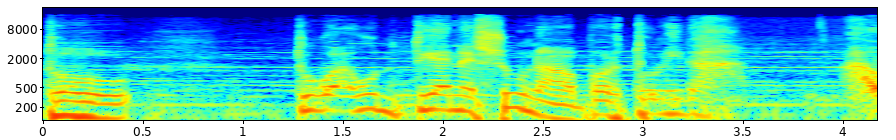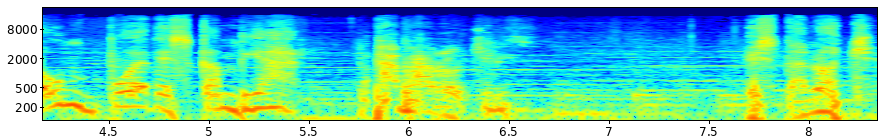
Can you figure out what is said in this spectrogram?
Tú, tú aún tienes una oportunidad. Aún puedes cambiar. Paparruchas. Esta noche,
